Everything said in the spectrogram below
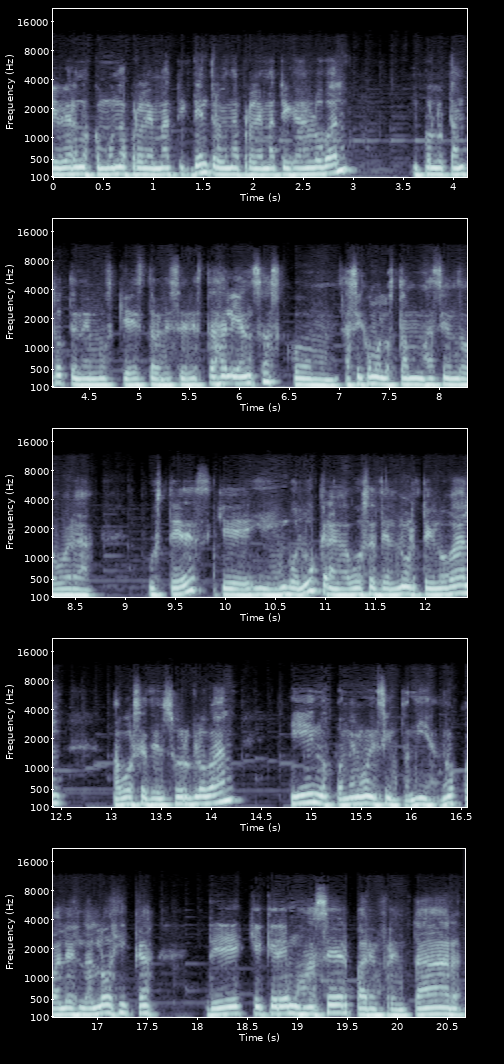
que vernos como una problemática, dentro de una problemática global, y por lo tanto tenemos que establecer estas alianzas, con, así como lo estamos haciendo ahora ustedes, que involucran a voces del norte global, a voces del sur global, y nos ponemos en sintonía, ¿no? ¿Cuál es la lógica? de qué queremos hacer para enfrentar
